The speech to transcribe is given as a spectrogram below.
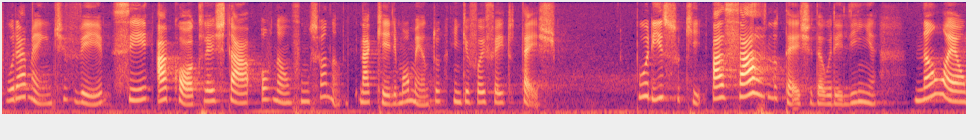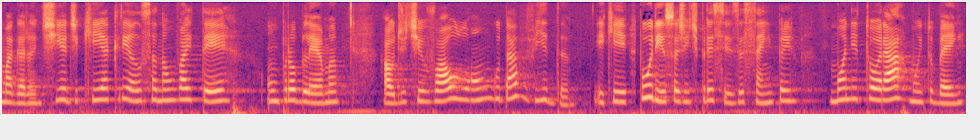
puramente vê se a cóclea está ou não funcionando naquele momento em que foi feito o teste. Por isso que passar no teste da orelhinha não é uma garantia de que a criança não vai ter um problema auditivo ao longo da vida e que por isso a gente precisa sempre monitorar muito bem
